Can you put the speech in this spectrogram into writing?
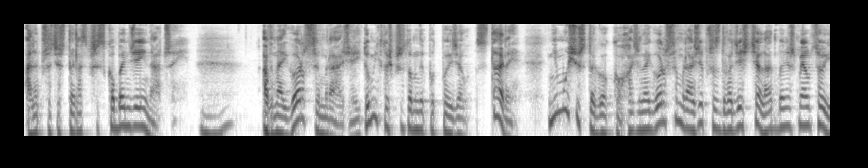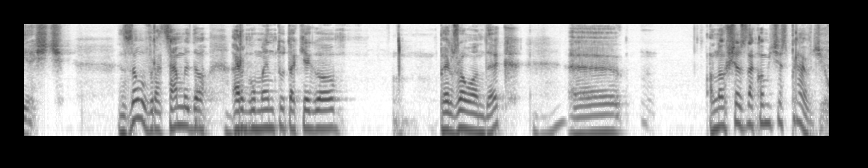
ale przecież teraz wszystko będzie inaczej. A w najgorszym razie, i tu mi ktoś przytomny podpowiedział, stary, nie musisz tego kochać, w najgorszym razie przez 20 lat będziesz miał co jeść. Znowu wracamy do argumentu takiego perżołądek. E, ono się znakomicie sprawdził.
